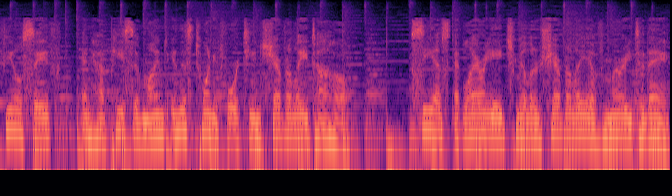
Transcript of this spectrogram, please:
feel safe, and have peace of mind in this 2014 Chevrolet Tahoe. See us at Larry H. Miller Chevrolet of Murray today.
